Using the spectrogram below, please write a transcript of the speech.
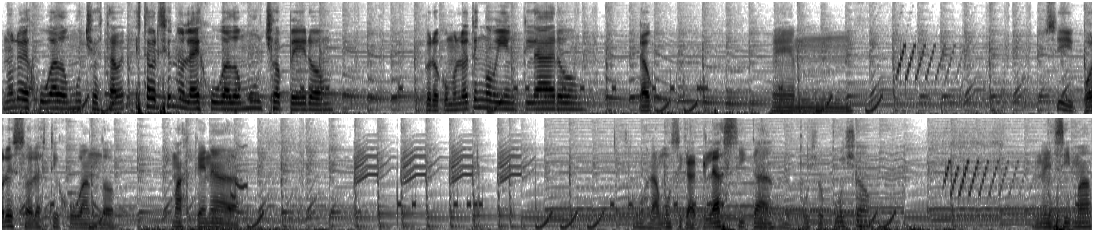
no lo he jugado mucho esta esta versión no la he jugado mucho pero pero como lo tengo bien claro em, sí por eso la estoy jugando más que nada. Tenemos la música clásica de Puyo Puyo. Encima.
